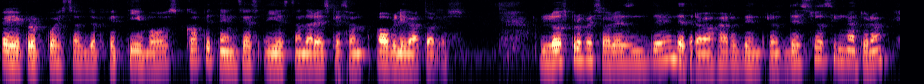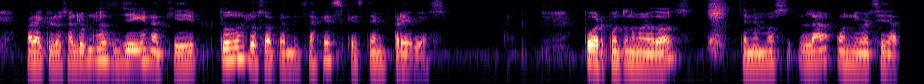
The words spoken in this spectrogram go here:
eh, propuestas de objetivos, competencias y estándares que son obligatorios. Los profesores deben de trabajar dentro de su asignatura para que los alumnos lleguen a adquirir todos los aprendizajes que estén previos. Por punto número 2 tenemos la universidad.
